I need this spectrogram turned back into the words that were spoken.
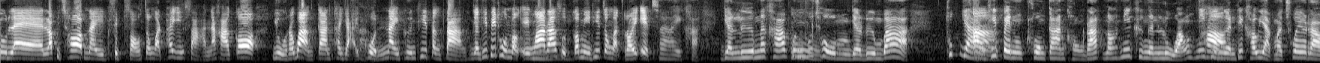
ดูแลรับผิดชอบใน 12 จังหวัดภาคอีสานนะคะ ก็อยู่ระหว่างการขยายผลในพื้นที่ต่างๆ อย่างที่พี่ทูลบอกเองว่าอืมล่าสุดก็มีที่จังหวัดร้อยเอ็ด ใช่ค่ะ อย่าลืมนะคะ คุณอืมผู้ชมอย่าลืมว่า ทุกอย่างอ่าที่เป็นโครงการของรัฐเนาะนี่คือเงินหลวง นี่คือค่ะเงินที่เขาอยากมาช่วยเรา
